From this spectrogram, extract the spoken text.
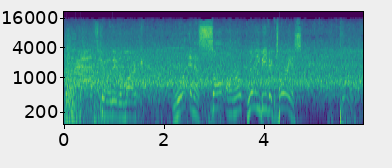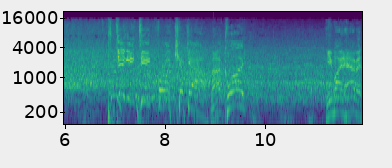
That's to leave a mark. What an assault on rope. Will he be victorious? Kick out. Not quite. He might have it.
